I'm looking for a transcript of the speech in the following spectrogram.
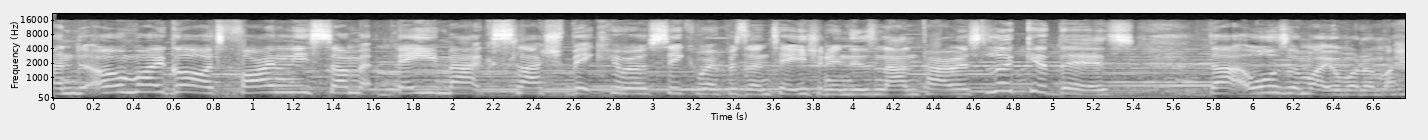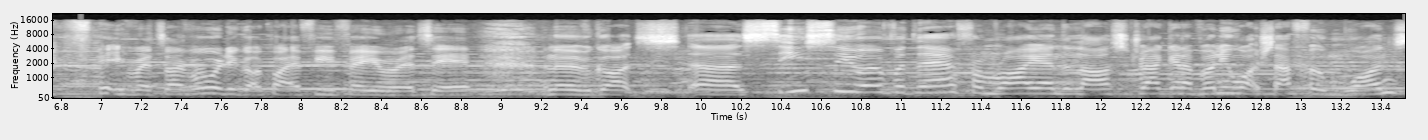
And oh my god, finally some Baymax slash Big Hero 6 representation in Disneyland Paris. Look at this. That also might be one of my favorites. I've already got quite a few favorites here. And then we've got uh, Sisu over there from Raya and the Last Dragon. I've only watched that film once,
